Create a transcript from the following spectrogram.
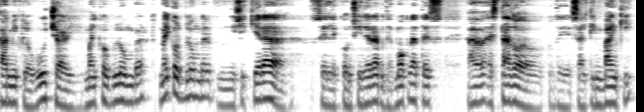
Amy Klobuchar y Michael Bloomberg. Michael Bloomberg ni siquiera se le considera demócrata, ha estado de saltimbanqui,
